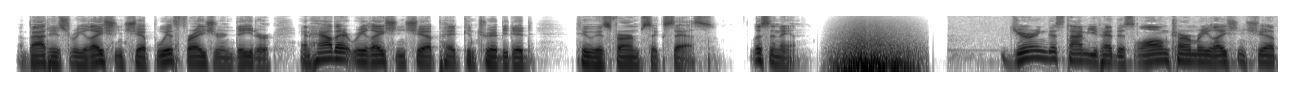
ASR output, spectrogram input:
about his relationship with Frazier and Deeter and how that relationship had contributed to his firm's success. Listen in. During this time, you've had this long-term relationship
